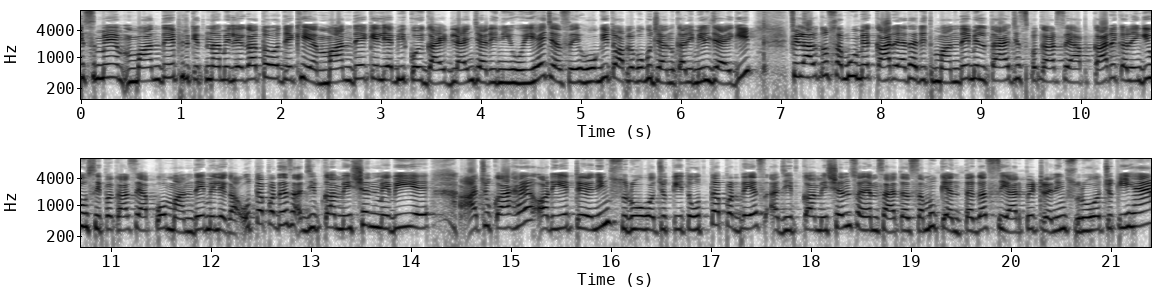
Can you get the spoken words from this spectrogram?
इसमें मानदेय फिर कितना मिलेगा? तो देखिए, मानदेय के लिए अभी कोई गाइडलाइन जारी नहीं हुई है। जैसे होगी तो आप लोगों को जानकारी मिल जाएगी। फ़िलहाल तो समूह में कार्य आधारित मानदेय मिलता है। जिस प्रकार से आप कार्य करेंगे, उसी प्रकार से आपको मानदेय मिलेगा। उत्तर प्रदेश आजीविका मिशन में भी ये आ चुका है और ये ट्रेनिंग शुरू हो चुकी। तो उत्तर प्रदेश आजीविका मिशन स्वयं सहायता समूह के अंतर्गत सीआरपी ट्रेनिंग शुरू हो चुकी है।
